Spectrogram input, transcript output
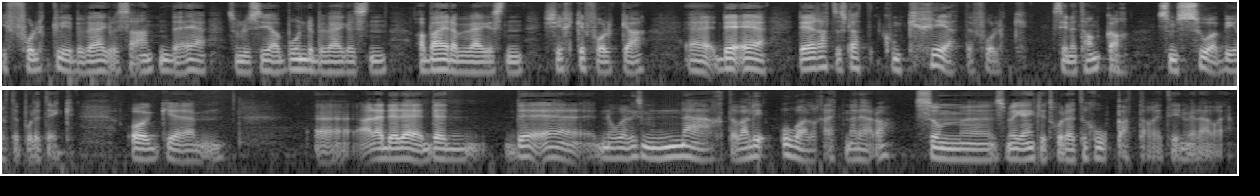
i folkelige bevegelser. Enten det er som du sier, bondebevegelsen, arbeiderbevegelsen, kirkefolket. Det er, det er rett og slett konkrete folk sine tanker som så byr til politikk. Og eh, eh, det, det, det, det, er noe liksom nært og veldig ålreit med det, da. Som, eh, som, jeg egentlig tror det er et rop etter i tiden vi lever i.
